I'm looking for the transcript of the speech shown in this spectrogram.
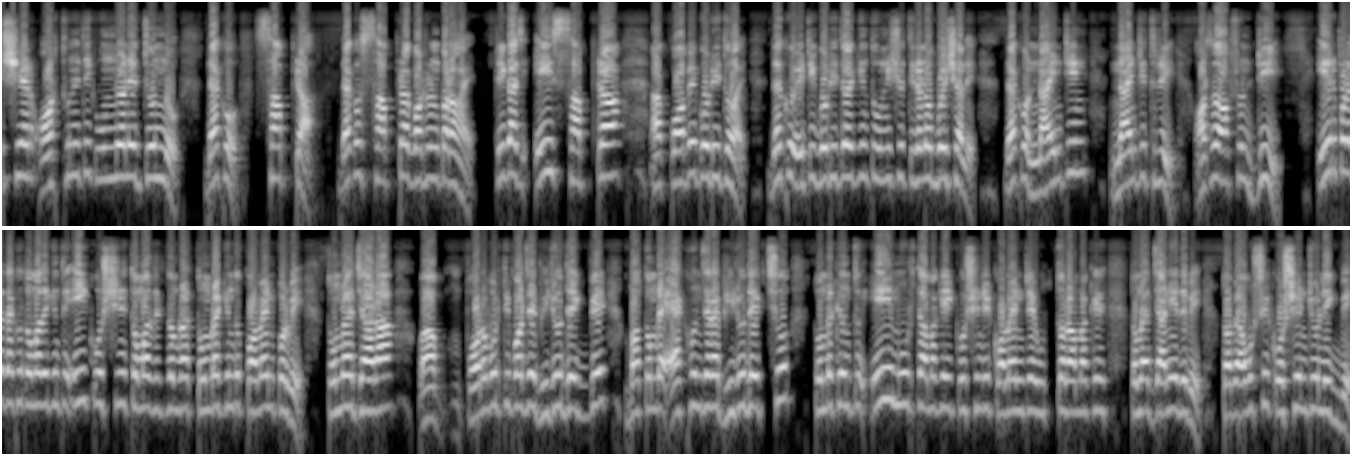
এশিয়ার অর্থনৈতিক উন্নয়নের জন্য। দেখো সাপটা দেখো সাপটা গঠন করা হয়। ঠিক আছে? এই সাপটা কবে গঠিত হয়? দেখো, এটি গঠিত হয় কিন্তু উনিশশো তিরানব্বই সালে। দেখো নাইনটিন অর্থাৎ অপশন ডি এরপরে দেখো, তোমাদের কিন্তু এই কোশ্চেনে তোমাদের তোমরা তোমরা কিন্তু কমেন্ট করবে। তোমরা যারা পরবর্তী পর্যায়ে ভিডিও দেখবে বা তোমরা এখন যারা ভিডিও দেখছ, তোমরা কিন্তু এই মুহূর্তে আমাকে এই কোশ্চেনটির কমেন্টে উত্তর আমাকে তোমরা জানিয়ে দেবে। তবে অবশ্যই কোশ্চেনটিও লিখবে।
